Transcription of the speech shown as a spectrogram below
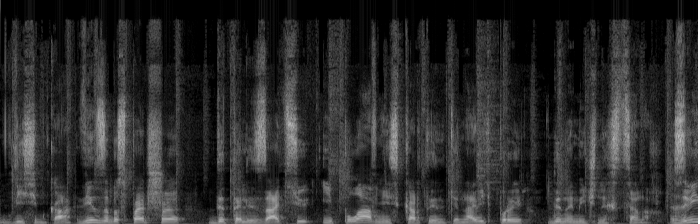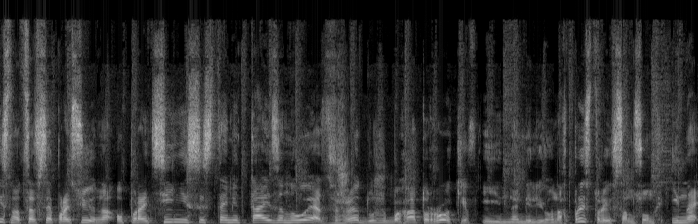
8К, він забезпечує деталізацію і плавність картинки навіть при динамічних сценах. Звісно, це все працює на операційній системі Tizen OS вже дуже багато років, і на мільйонах пристроїв Samsung. І на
